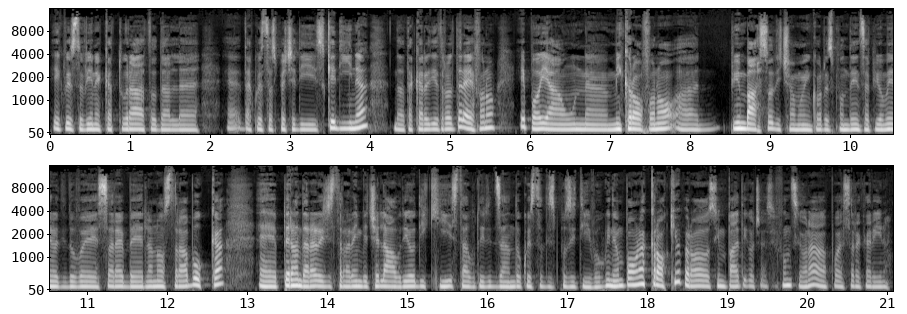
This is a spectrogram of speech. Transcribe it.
e questo viene catturato dal, eh, da questa specie di schedina da attaccare dietro al telefono, e poi ha un uh, microfono. Uh, più in basso, diciamo in corrispondenza più o meno di dove sarebbe la nostra bocca, eh, per andare a registrare invece l'audio di chi sta utilizzando questo dispositivo. Quindi è un po' un accrocchio, però simpatico, cioè se funziona può essere carino.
